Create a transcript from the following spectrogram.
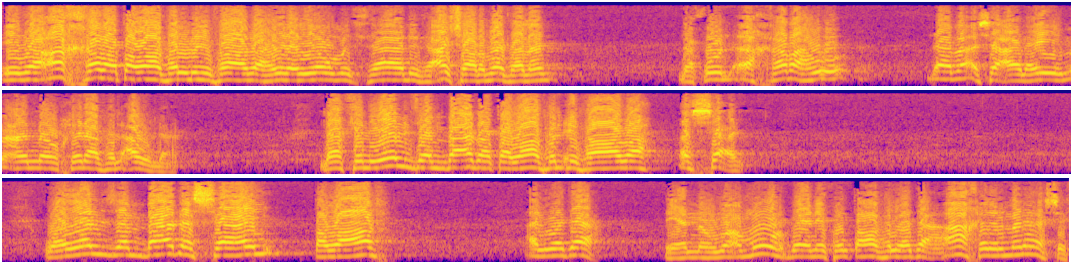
إذا أخر طواف الإفاضة إلى اليوم الثالث عشر مثلا نقول أخره لا بأس عليه مع أنه خلاف الأولى. لكن يلزم بعد طواف الإفاضة السعي. ويلزم بعد السعي طواف الوداع لأنه مأمور بأن يكون طواف الوداع آخر المناسك.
